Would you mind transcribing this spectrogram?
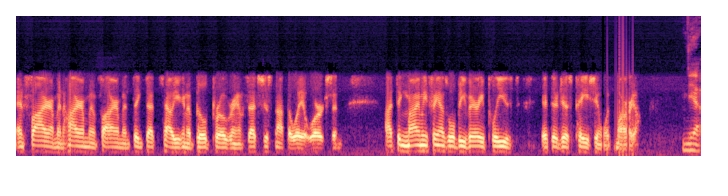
and fire them and hire them and fire them and think that's how you're going to build programs. That's just not the way it works. And I think Miami fans will be very pleased if they're just patient with Mario. Yeah,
